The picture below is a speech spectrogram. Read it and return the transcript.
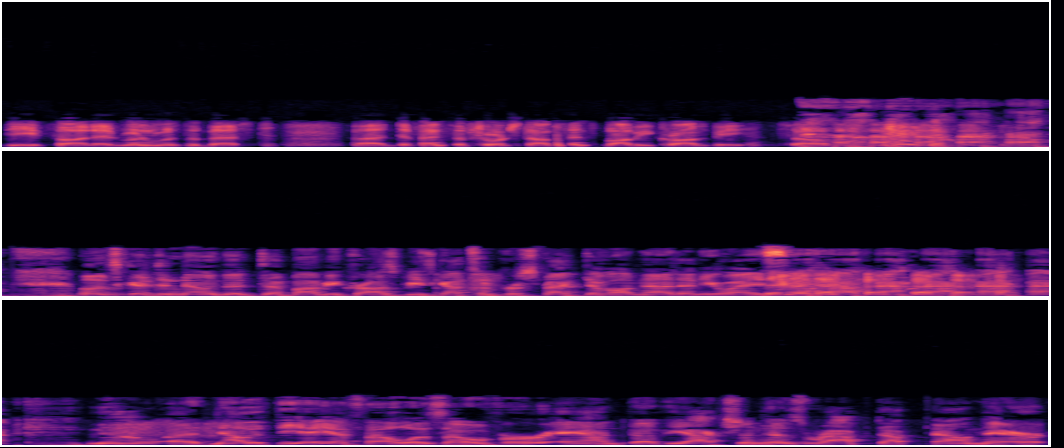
he thought Edwin was the best uh, defensive shortstop since Bobby Crosby. So. well, it's good to know that uh, Bobby Crosby's got some perspective on that, anyways. now, uh, now that the AFL is over and uh, the action has wrapped up down there,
